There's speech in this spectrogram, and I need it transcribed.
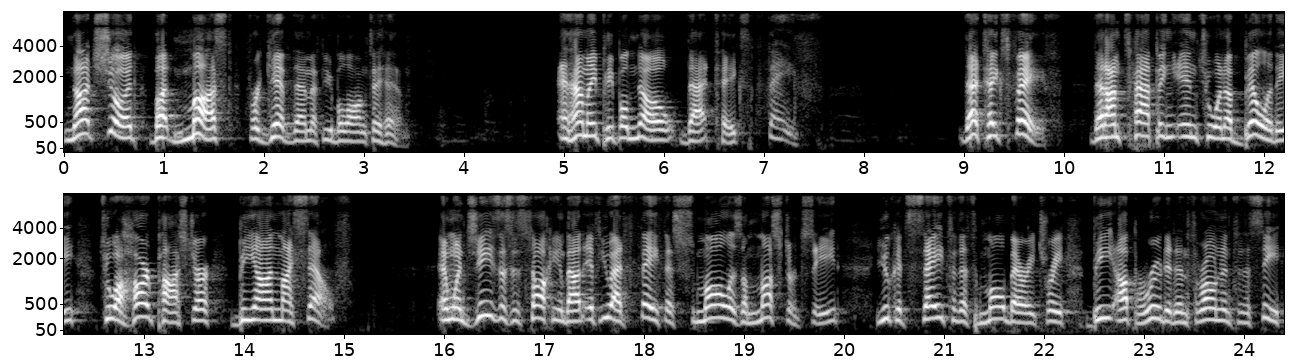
not should, but must forgive them if you belong to Him. And how many people know that takes faith? That takes faith. That I'm tapping into an ability to a heart posture beyond myself. And when Jesus is talking about if you had faith as small as a mustard seed, you could say to this mulberry tree, be uprooted and thrown into the sea.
